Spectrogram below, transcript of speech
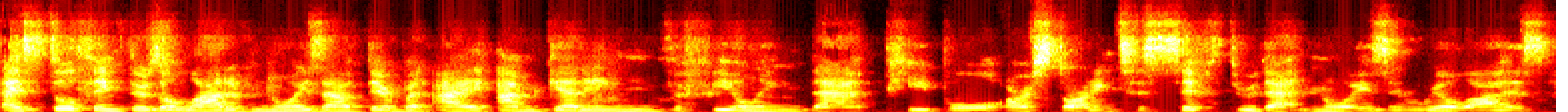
I still think there's a lot of noise out there, but I, I'm getting the feeling that people are starting to sift through that noise and realize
